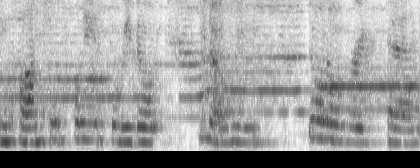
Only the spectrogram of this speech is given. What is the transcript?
Moving consciously so we don't, you know, we don't overextend.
